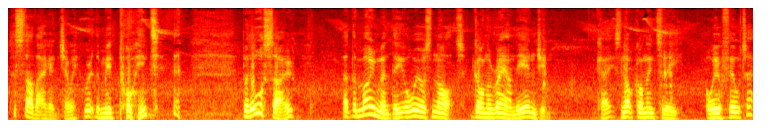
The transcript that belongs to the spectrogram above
Let's start that again, shall we? We're at the midpoint. but also, At the moment the oil's not gone around the engine. Okay, it's not gone into the oil filter.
